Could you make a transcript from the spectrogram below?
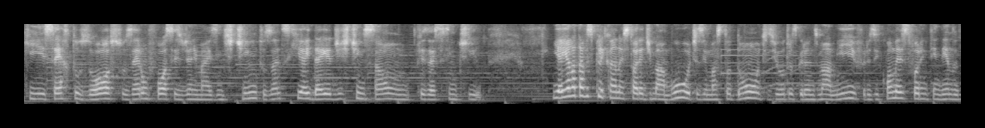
que certos ossos eram fósseis de animais extintos antes que a ideia de extinção fizesse sentido. E aí ela estava explicando a história de mamutes e mastodontes e outros grandes mamíferos e como eles foram entendendo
